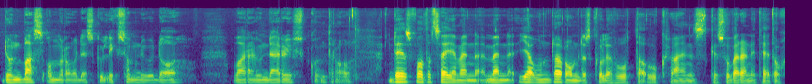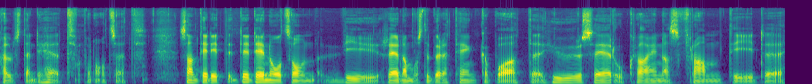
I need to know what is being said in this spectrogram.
Donbassområdet skulle liksom nu då vara under rysk kontroll? Det är svårt att säga, men, men jag undrar om det skulle hota ukrainsk suveränitet och självständighet på något sätt. Samtidigt, det, det är något som vi redan måste börja tänka på, att hur ser Ukrainas framtid eh,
